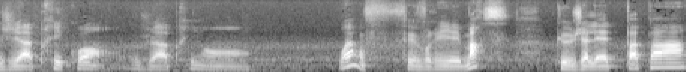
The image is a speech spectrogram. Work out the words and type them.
j'ai appris quoi? J'ai appris en, ouais, en février-mars que j'allais être papa,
